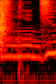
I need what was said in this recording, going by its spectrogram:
me and you.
